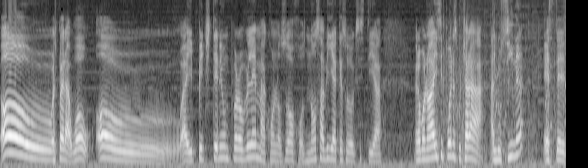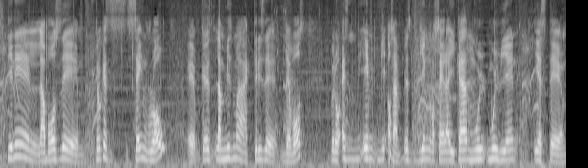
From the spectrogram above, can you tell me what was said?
oh, espera, wow, oh, ahí Peach tiene un problema con los ojos. No sabía que eso existía. Pero bueno, ahí sí pueden escuchar a, Lucina. Este, tiene la voz de, creo que es Saint Row, eh, que es la misma actriz de, de voz. Pero es bien, o sea, es bien grosera y queda muy, muy bien. Y este,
